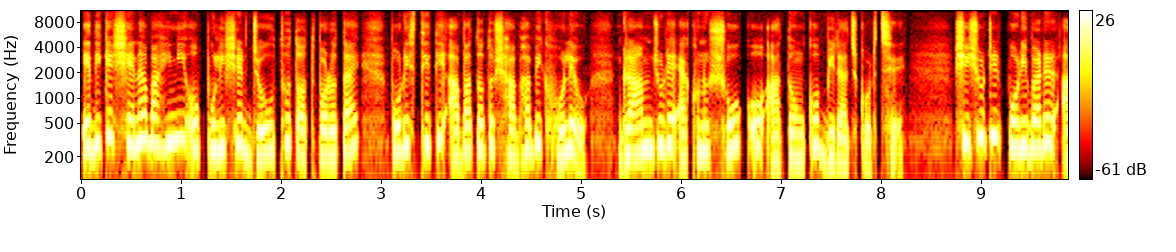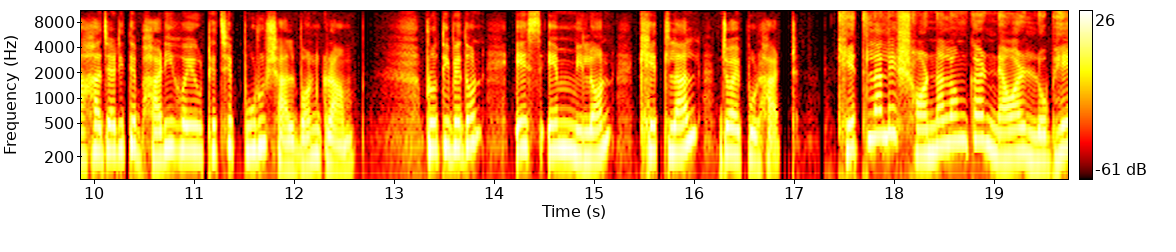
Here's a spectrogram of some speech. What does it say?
এদিকে সেনাবাহিনী ও পুলিশের যৌথ তৎপরতায় পরিস্থিতি আপাতত স্বাভাবিক হলেও গ্রাম জুড়ে এখনও শোক ও আতঙ্ক বিরাজ করছে। শিশুটির পরিবারের আহাজারিতে ভারী হয়ে উঠেছে পুরু শালবন গ্রাম। প্রতিবেদন এস এম মিলন, খেতলাল, জয়পুরহাট। ক্ষেতলালে স্বর্ণালঙ্কার নেওয়ার লোভে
